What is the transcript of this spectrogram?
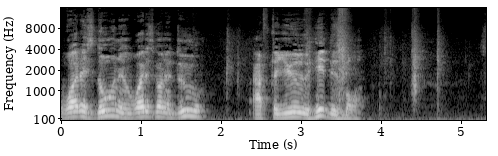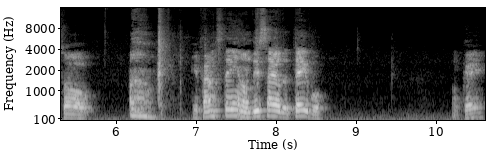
what it's doing and what it's going to do after you hit this ball. So if I'm staying on this side of the table, okay,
